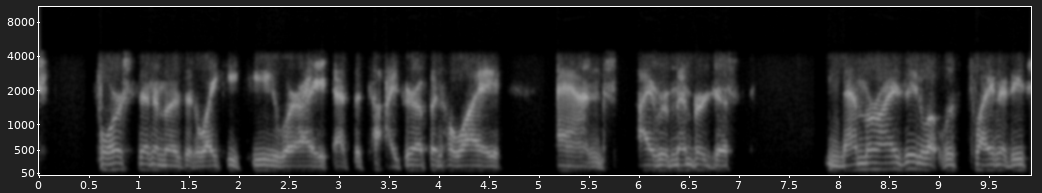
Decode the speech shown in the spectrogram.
four cinemas in Waikiki where I at the time I grew up in Hawaii, and I remember just memorizing what was playing at each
